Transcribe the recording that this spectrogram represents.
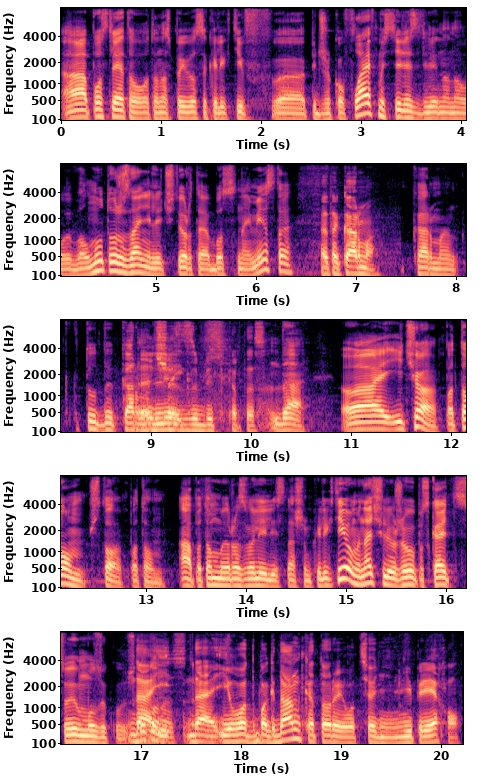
А после этого вот у нас появился коллектив э, Пиджаков Live, мы съездили на новую волну, тоже заняли четвертое обоссанное место. Это карма. Карма, тут да карма. Элизабет Кортес. Да. А, и чё, потом, что потом? А, потом мы развалились с нашим коллективом и начали уже выпускать свою музыку. Сколько Да, и, да, и вот Богдан, который вот сегодня не приехал,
